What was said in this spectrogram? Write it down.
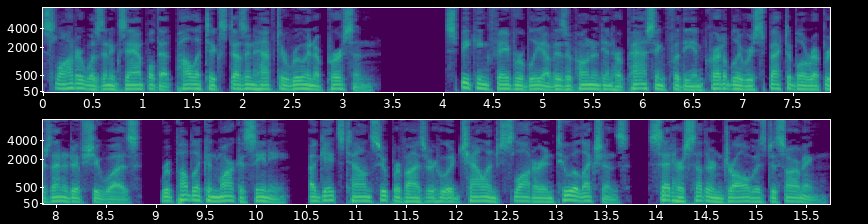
Slaughter was an example that politics doesn't have to ruin a person. Speaking favorably of his opponent in her passing for the incredibly respectable representative she was, Republican Mark Assini, a Gates town supervisor who had challenged Slaughter in two elections, said her southern drawl was disarming.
